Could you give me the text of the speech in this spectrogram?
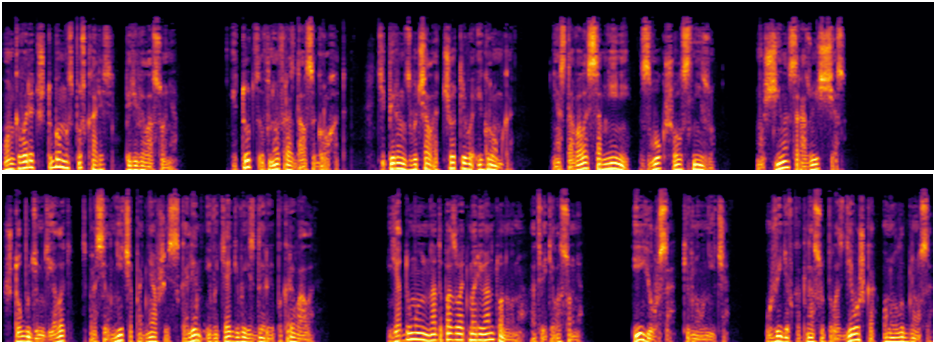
«Он говорит, чтобы мы спускались», — перевела Соня. И тут вновь раздался грохот. Теперь он звучал отчетливо и громко. Не оставалось сомнений, звук шел снизу. Мужчина сразу исчез. «Что будем делать?» — спросил Нича, поднявшись с колен и вытягивая из дыры покрывало. «Я думаю, надо позвать Марию Антоновну», — ответила Соня. «И Юрса», — кивнул Нича. Увидев, как насупилась девушка, он улыбнулся.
